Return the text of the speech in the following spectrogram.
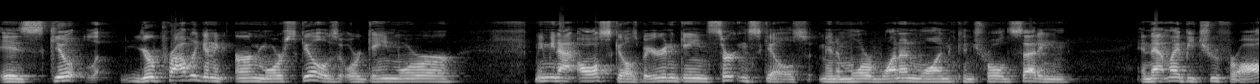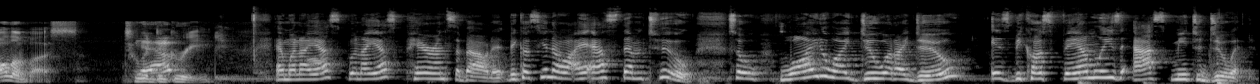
is skill. You're probably going to earn more skills or gain more maybe not all skills, but you're going to gain certain skills in a more one-on-one controlled setting, and that might be true for all of us to Yeah. a degree. And when I ask when I ask parents about it, because you know I ask them too. So why do I do what I do? Is because families ask me to do it.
